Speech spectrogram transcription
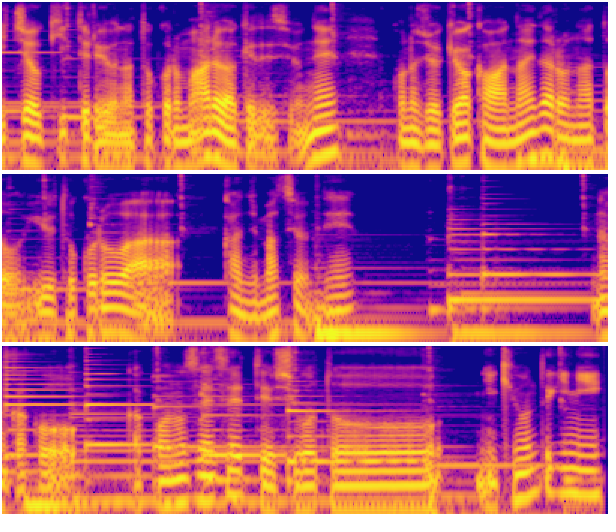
一応切ってるようなところもあるわけですよね。この状況は変わらないだろうなというところは感じますよね。なんかこう、学校の先生っていう仕事基本的に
